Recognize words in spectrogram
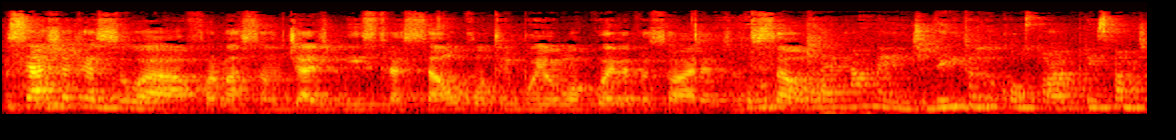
Você acha que a sua formação de administração contribuiu alguma coisa para sua área de nutrição? Completamente, dentro do consultório principalmente.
